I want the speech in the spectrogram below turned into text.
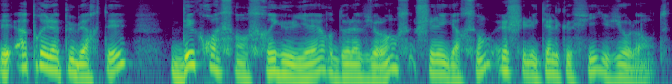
Et après la puberté, décroissance régulière de la violence chez les garçons et chez les quelques filles violentes.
